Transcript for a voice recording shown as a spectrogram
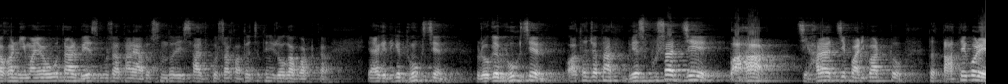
তখন নিমাইবাবু তার বেশভূষা, তার এত সুন্দর এই সাজ পোশাক অথচ তিনি রোগা পটকা একদিকে ধুঁকছেন, রোগে ভুগছেন, অথচ তার বেশভূষার যে পাহাড়, চেহারার যে পারিপাট্য, তো তাতে করে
